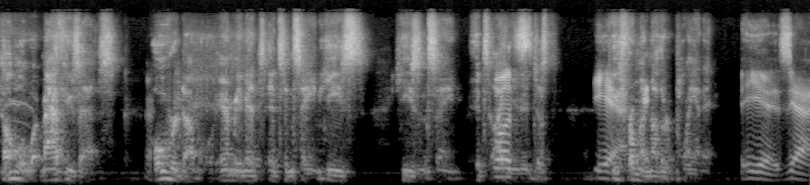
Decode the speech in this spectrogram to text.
double what Matthews has, over double. I mean, it's it's insane. He's he's insane. It's, well, I mean, it's it just yeah, he's from another planet. He is, yeah.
